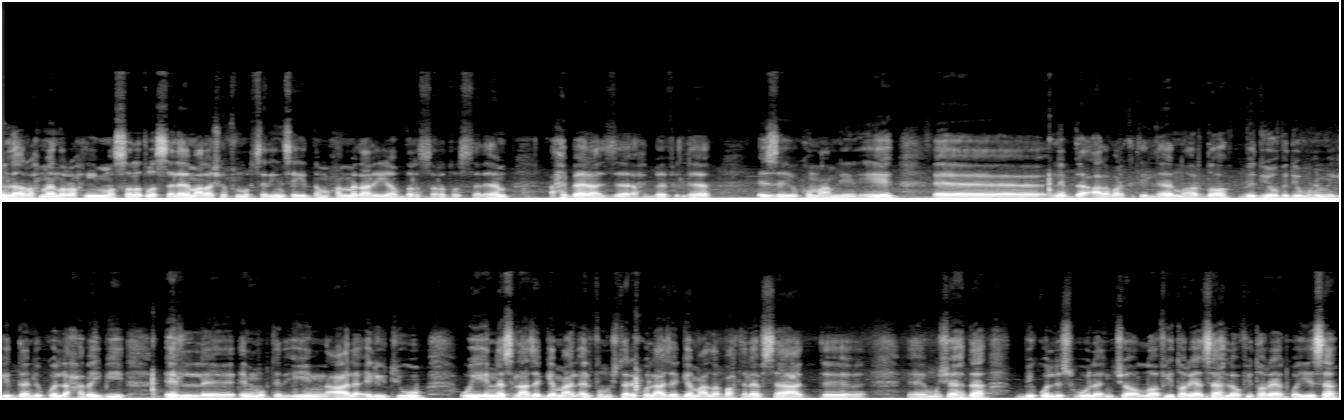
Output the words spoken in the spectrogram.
الله الرحمن الرحيم والصلاة والسلام على أشرف المرسلين سيدنا محمد عليه أفضل الصلاة والسلام. أحبائي الأعزاء أحبائي في الله ازيكم؟ عاملين إيه؟ آه نبدأ على بركة الله النهارده فيديو فيديو مهم جدا لكل حبايبي ال- المبتدئين على اليوتيوب والناس اللي عايزة تجمع ال1000 مشترك واللي عايزة تجمع ال 4000 ساعة آه آه، مشاهدة بكل سهولة إن شاء الله. في طريقة سهلة وفي طريقة كويسة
